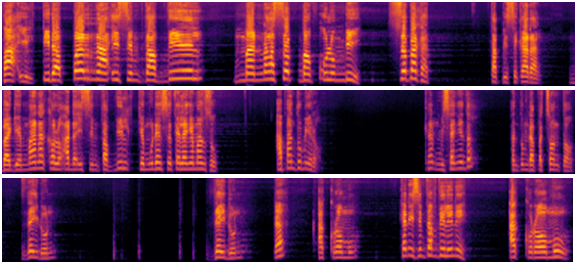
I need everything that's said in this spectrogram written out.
Fa'il. Tidak pernah isim tabdil menasab maf'ulum bi. Sepakat. Tapi sekarang bagaimana kalau ada isim tabdil kemudian setelahnya mansub? Apa antum iro? Kan misalnya tuh antum dapat contoh. Zaidun. Zaidun. Ya, akromu. Kan isim tabdil ini. Akromu.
